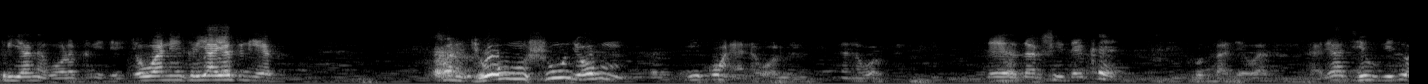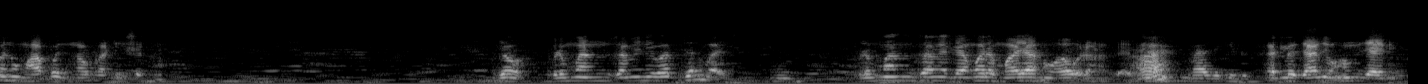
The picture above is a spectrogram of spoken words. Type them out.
ક્રિયાને ઓળખવી છે જોવાની ક્રિયા એક ની એક. પણ જોવું શું જોવું એ કોણ એને ઓળખે? એને ઓળખે. દેહદર્શી દેખે. પોતા જેવા. જીવ બીજું એનું માપ જ ન કાઢી શકે. જો બ્રહ્માનંદ સ્વામી ની વાત છે ને ભાઈ? બ્રહ્માનંદ સ્વામી કે અમારે માયા નું આવરણ એટલે જાજુ સમજાય નહીં.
